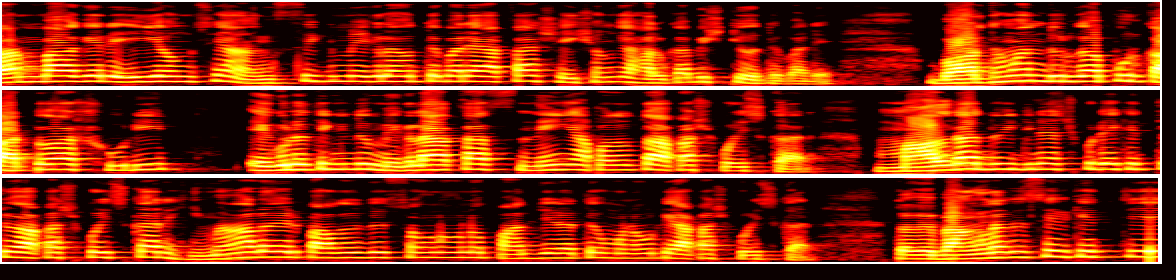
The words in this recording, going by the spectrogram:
আরামবাগের এই অংশে আংশিক মেঘলা হতে পারে আকাশ, সেই সঙ্গে হালকা বৃষ্টি হতে পারে। বর্ধমান, দুর্গাপুর, কাটোয়া, সুরি, এগুলোতে কিন্তু মেঘলা আকাশ নেই, আপাতত আকাশ পরিষ্কার। মালদা, দুই দিনাজপুরের ক্ষেত্রেও আকাশ পরিষ্কার। হিমালয়ের পাদদেশ সংলগ্ন পাঁচ জেলাতেও মোটামুটি আকাশ পরিষ্কার। তবে বাংলাদেশের ক্ষেত্রে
